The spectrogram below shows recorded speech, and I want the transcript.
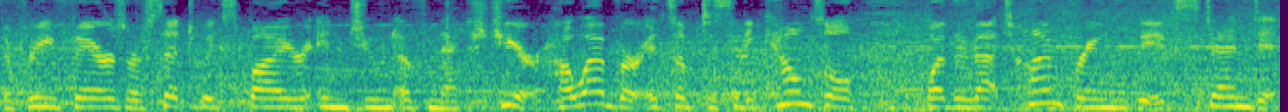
The free fares are set to expire in June of next year. However, it's up to City Council whether that time frame will be extended.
